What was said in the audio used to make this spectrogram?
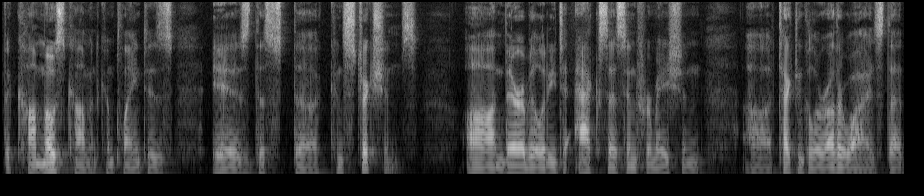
the com most common complaint is, is this, the constrictions on their ability to access information, uh, technical or otherwise, that,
